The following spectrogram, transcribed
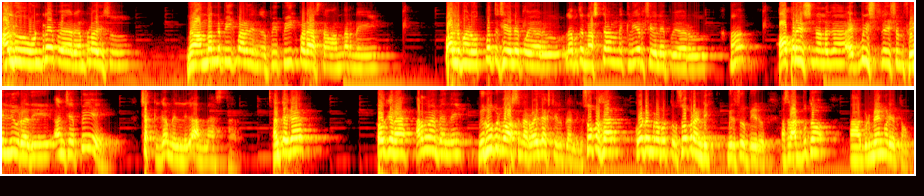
వాళ్ళు ఉండలేకపోయారు ఎంప్లాయీస్ మేము అందరిని పీక్ పడే పీ- పడేస్తాం అందరినీ. వాళ్ళు మరి ఉత్పత్తి చేయలేకపోయారు లేకపోతే నష్టాలను క్లియర్ చేయలేకపోయారు. ఆపరేషనల్గా అడ్మినిస్ట్రేషన్ ఫెయిల్యూర్ అది అని చెప్పి చక్కగా మెల్లిగా అమ్మేస్తారు. అంతేగా? ఓకేరా అర్థమైపోయింది? మీరు ఊపిరి పోస్తున్నారు వైజాగ్ స్టీల్ ప్లాంట్కి. సూపర్ సార్ కూటమి ప్రభుత్వం సూపర్ అండి. మీరు సూ- మీరు. అసలు అద్భుతం. ఇప్పుడు మేము కూడా చెప్తాం.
